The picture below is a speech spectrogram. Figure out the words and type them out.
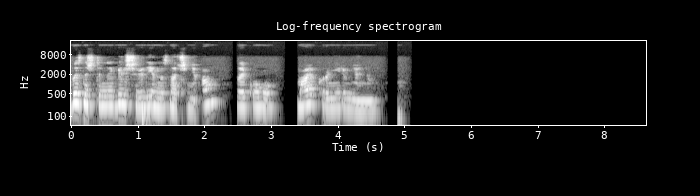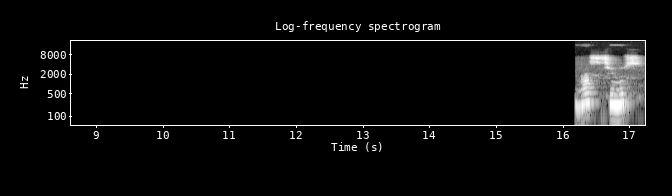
Визначте найбільше від'ємне значення А, за якого має корені рівняння. У нас синус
